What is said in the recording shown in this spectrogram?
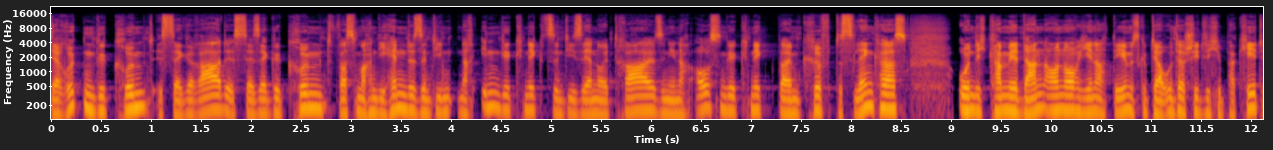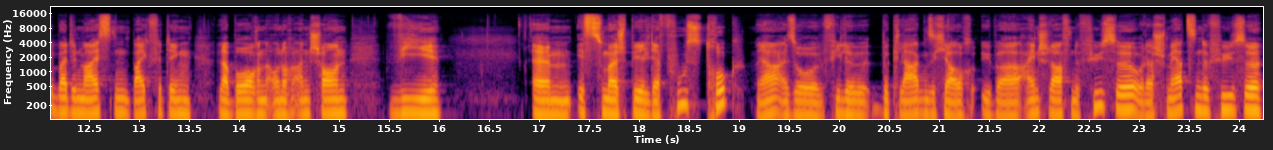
der Rücken gekrümmt? Ist der gerade? Ist der sehr gekrümmt? Was machen die Hände? Sind die nach innen geknickt? Sind die sehr neutral? Sind die nach außen geknickt beim Griff des Lenkers? Und ich kann mir dann auch noch, je nachdem, es gibt ja unterschiedliche Pakete bei den meisten Bikefitting-Laboren, auch noch anschauen, wie ähm, ist zum Beispiel der Fußdruck. Ja, also viele beklagen sich ja auch über einschlafende Füße oder schmerzende Füße.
